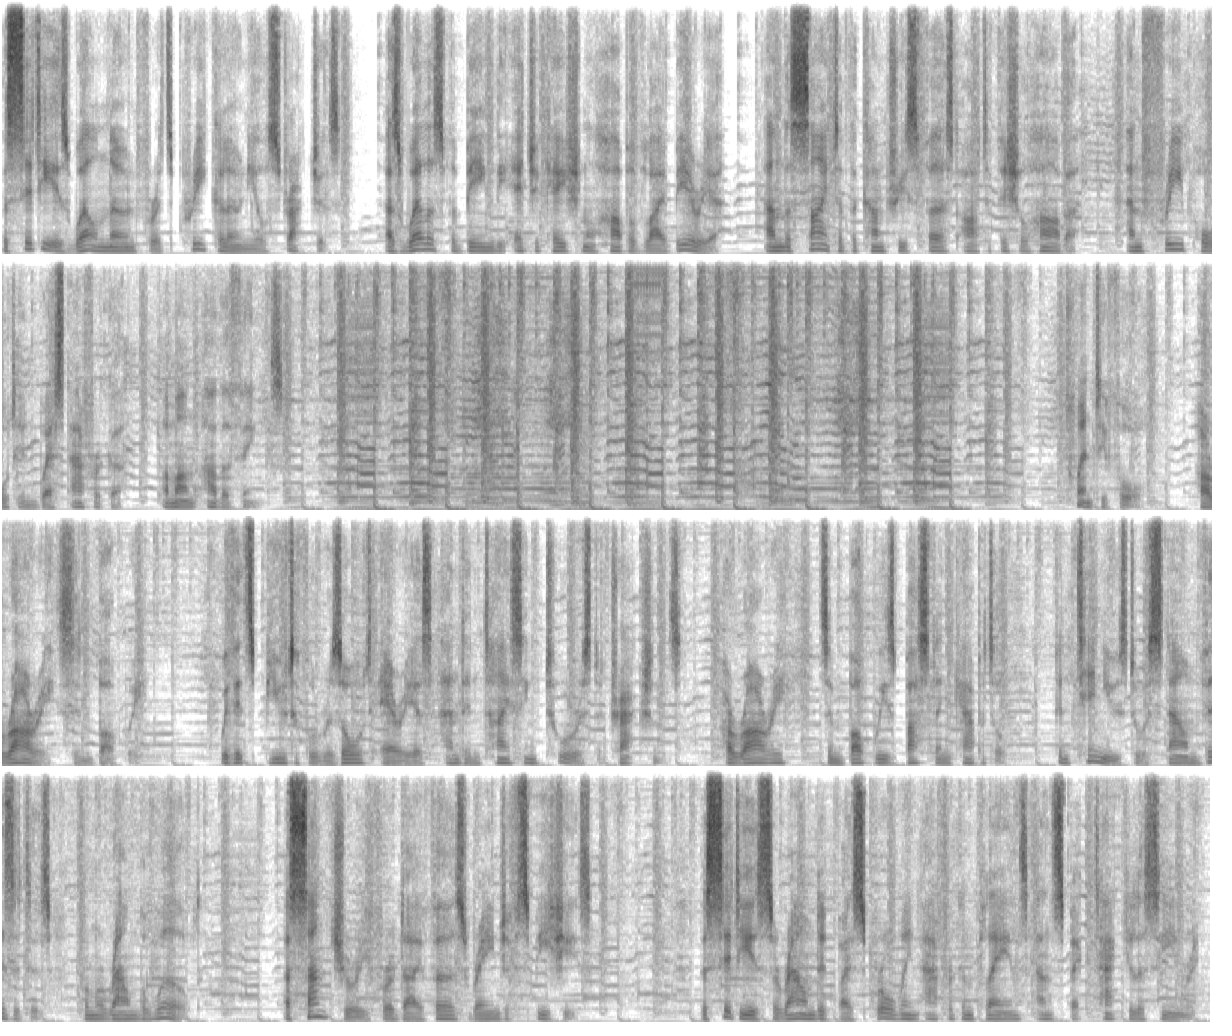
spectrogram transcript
The city is well known for its pre-colonial structures, as well as for being the educational hub of Liberia and the site of the country's first artificial harbour and free port in West Africa, among other things. Twenty-four, Harare, Zimbabwe. With its beautiful resort areas and enticing tourist attractions, Harare, Zimbabwe's bustling capital, continues to astound visitors from around the world, a sanctuary for a diverse range of species. The city is surrounded by sprawling African plains and spectacular scenery,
